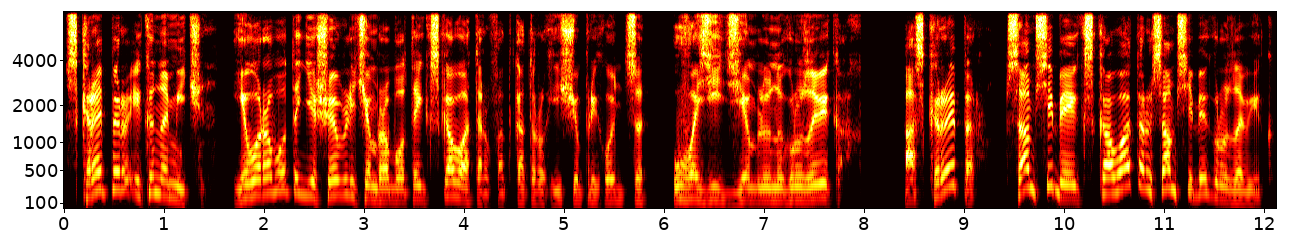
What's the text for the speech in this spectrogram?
Скрэпер экономичен. Его работа дешевле, чем работа экскаваторов, от которых еще приходится увозить землю на грузовиках. А скрэпер сам себе экскаватор и сам себе грузовик.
